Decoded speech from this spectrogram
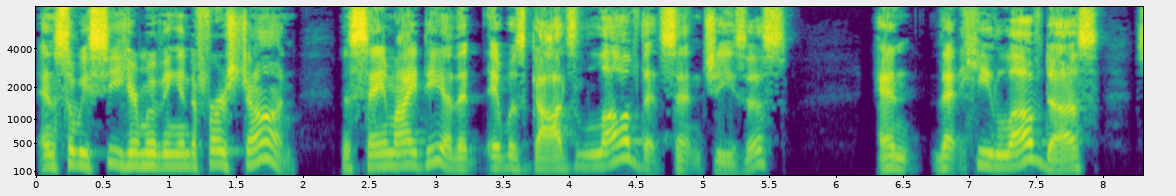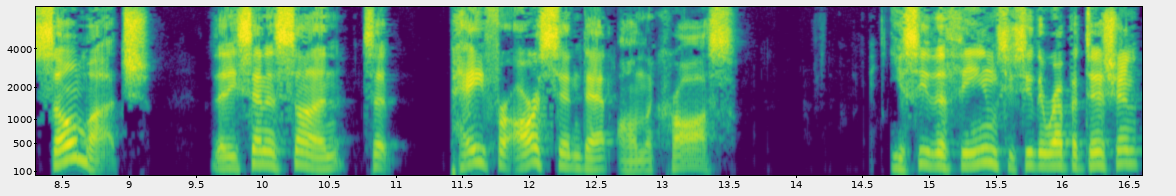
And so we see here moving into First John the same idea that it was God's love that sent Jesus, and that He loved us so much that He sent His Son to pay for our sin debt on the cross. You see the themes, you see the repetition,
